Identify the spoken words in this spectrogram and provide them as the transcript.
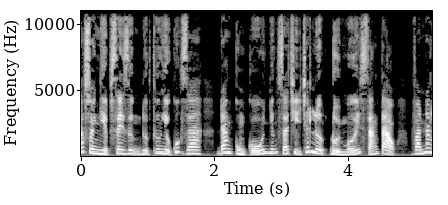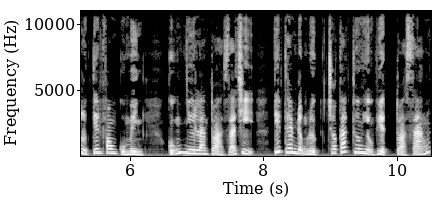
Các doanh nghiệp xây dựng được thương hiệu quốc gia đang củng cố những giá trị chất lượng đổi mới, sáng tạo và năng lực tiên phong của mình, cũng như lan tỏa giá trị, tiếp thêm động lực cho các thương hiệu Việt tỏa sáng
